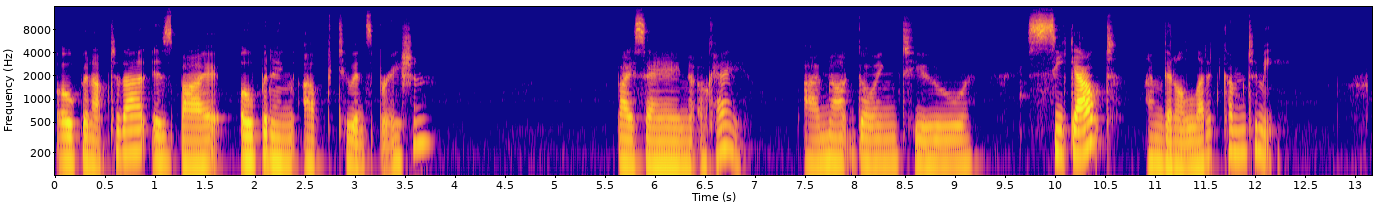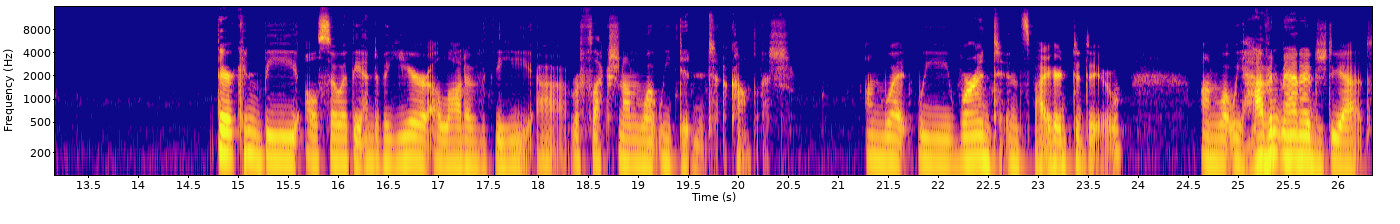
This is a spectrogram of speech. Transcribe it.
open up to that is by opening up to inspiration. By saying, okay, I'm not going to seek out, I'm going to let it come to me. There can be also at the end of a year a lot of the uh, reflection on what we didn't accomplish, on what we weren't inspired to do, on what we haven't managed yet,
